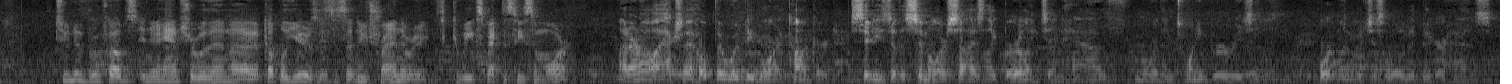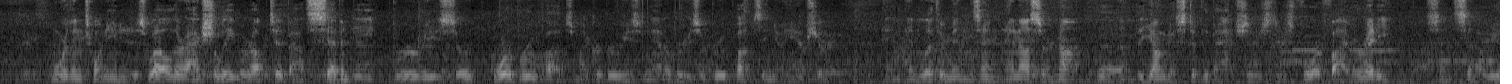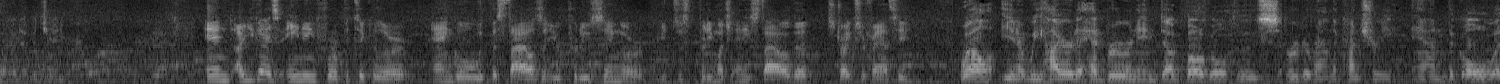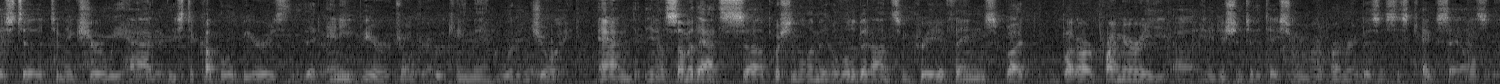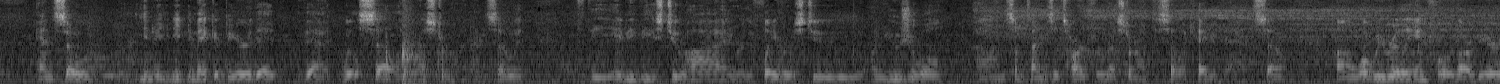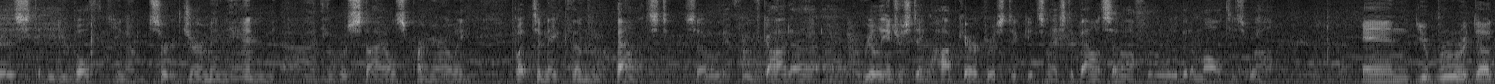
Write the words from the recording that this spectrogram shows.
Two new brew pubs in New Hampshire within a couple of years. Is this a new trend, or could we expect to see some more? I don't know. Actually, I hope there would be more in Concord. Cities of a similar size like Burlington have more than 20 breweries in it. Portland, which is a little bit bigger, has more than 20 in it as well. They're actually, we're up to about 70 breweries or, or brew pubs, microbreweries, nanobreweries, or brew pubs in New Hampshire. And, and Litherman's and, and us are not the, the youngest of the batch. There's, there's four or five already since uh, we opened up in January. And are you guys aiming for a particular angle with the styles that you're producing, or you just pretty much any style that strikes your fancy? Well, you know, we hired a head brewer named Doug Bogle who's brewed around the country, and the goal was to, to make sure we had at least a couple of beers that any beer drinker who came in would enjoy. And, you know, some of that's uh, pushing the limit a little bit on some creative things, but, but our primary, uh, in addition to the tasting room, our primary business is keg sales. And so, you know, you need to make a beer that, that will sell in a restaurant. And so it, if the ABV is too high or the flavor is too unusual, um, sometimes it's hard for a restaurant to sell a keg of that. So, uh, what we really aim for with our beer is that we do both, you know, sort of German and uh, English styles primarily, but to make them balanced. So, if we've got a, a, really interesting hop characteristic, it's nice to balance that off with a little bit of malt as well. And your brewer, Doug,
